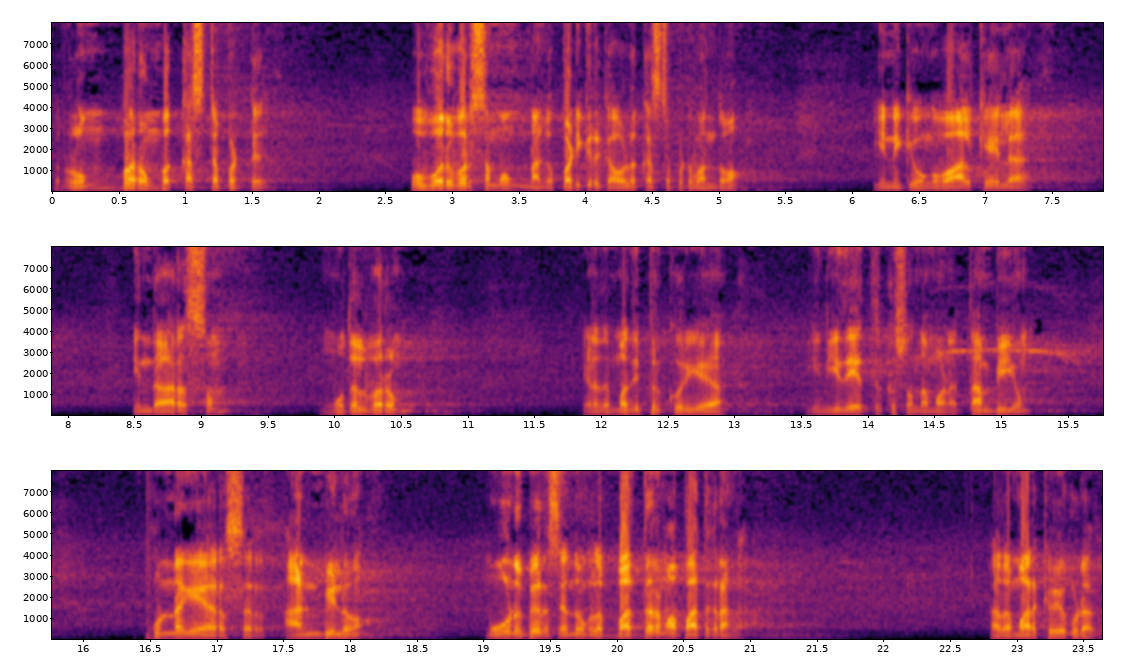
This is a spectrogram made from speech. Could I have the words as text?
ரொம்ப ரொம்ப கஷ்டப்பட்டு ஒவ்வொரு வருஷமும் நாங்கள் படிக்கிறதுக்கு அவ்வளோ கஷ்டப்பட்டு வந்தோம். இன்றைக்கி உங்கள் வாழ்க்கையில் இந்த அரசும் முதல்வரும் எனது மதிப்பிற்குரிய என் இதயத்திற்கு சொந்தமான தம்பியும் புன்னகை அரசர் அன்பிலும் மூணு பேரும் சேர்ந்து உங்களை பத்திரமா பார்த்துக்கிறாங்க. அதை மறக்கவே கூடாது.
